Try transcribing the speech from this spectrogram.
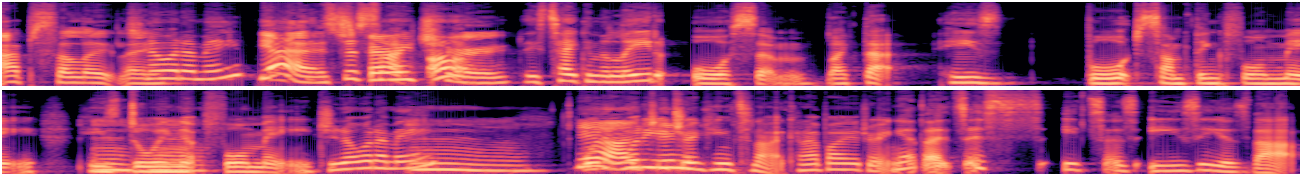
Absolutely. do you know what I mean? Yeah, Like, it's very oh, true. he's taking the lead. Awesome, like that. He's bought something for me. He's doing it for me. Do you know what I mean? Mm. What- Yeah. what, I are you drinking tonight? Can I buy you a drink? Yeah, that's it's, it's as easy as that.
